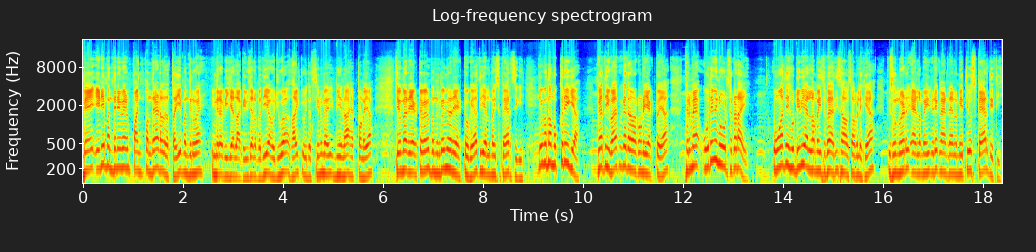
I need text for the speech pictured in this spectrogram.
ਮੈਂ ਇਹਨੇ ਬੰਦੇ ਨੇ ਮੈਨੂੰ 5 15 ਡਾਲਰ ਦਿੱਤਾ ਜੀ ਇਹ ਬੰਦੇ ਨੂੰ ਮੈਂ, ਵੀ ਮੇਰਾ ਵੀਜ਼ਾ ਲੱਗ ਜੂ, ਚੱਲ ਵਧੀਆ ਹੋ ਜੂਗਾ, ਸਾਰੀ ਸਟੋਰੀ ਦੱਸੀ ਇਹਨੂੰ ਮੈਂ ਵੀ ਨਾ ਹੈਪਨ ਹੋਇਆ। ਜਦੋਂ ਮੈਂ ਰਿਐਕਟ ਹੋ ਗਿਆ ਬੰਦੇ ਨੂੰ ਕਿਹਾ ਮੇਰਾ ਰਿਐਕਟ ਹੋ ਗਿਆ, ਤੇਰੀ ਐਲਮਾਈ ਸਪੈਰ ਸੀਗੀ। ਇਹ ਬੰਦਾ ਮੁੱਕਰ ਹੀ ਗਿਆ। ਕਹਿੰਦਾ ਤੇਰੀ ਵਾਈਫ ਕਹਿੰਦਾ ਵਰਕ ਰਿਐਕਟ ਹੋਇਆ। ਫਿਰ ਮੈਂ ਉਹਦੇ ਵੀ ਨੋਟਸ ਕਢਾਏ। ਉਹਨਾਂ ਦੇ ਤੁਹਾਡੀ ਵੀ ਐਲਐਮਆਈ ਸਪੈਰ ਸੀ ਸਾਫ਼ ਸਾਫ਼ ਲਿਖਿਆ ਵੀ ਤੁਹਾਨੂੰ ਜਿਹੜੇ ਐਲਐਮਆਈ ਜਿਹੜੇ ਕਲਾਇੰਟ ਨੇ ਐਲਐਮਆਈ ਤੇ ਉਹ ਸਪੈਰ ਦਿੱਤੀ।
